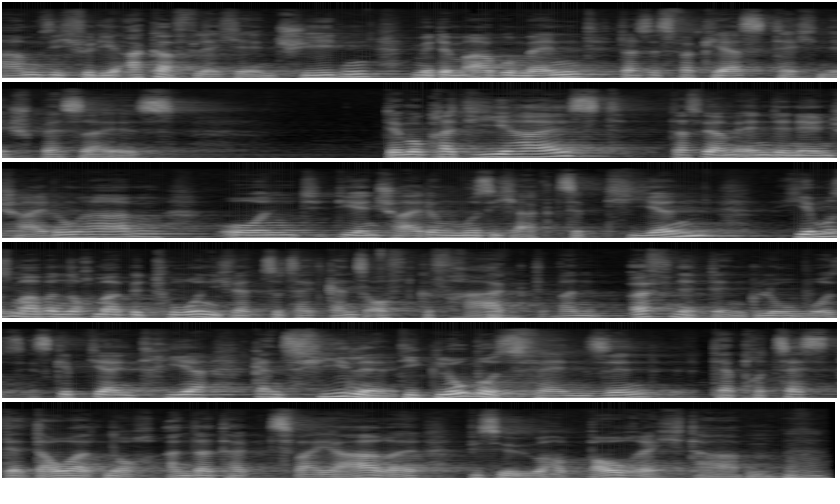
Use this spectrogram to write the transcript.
haben sich für die Ackerfläche entschieden mit dem Argument, dass es verkehrstechnisch besser ist. Demokratie heißt, dass wir am Ende eine Entscheidung haben und die Entscheidung muss ich akzeptieren. Hier muss man aber nochmal betonen, ich werde zurzeit ganz oft gefragt, wann öffnet denn Globus? Es gibt ja in Trier ganz viele, die Globus-Fans sind. Der Prozess, der dauert noch anderthalb, zwei Jahre, bis wir überhaupt Baurecht haben. Mhm.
